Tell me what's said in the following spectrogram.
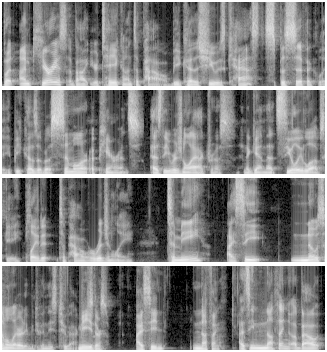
But I'm curious about your take on T'Pau because she was cast specifically because of a similar appearance as the original actress. And again, that Celia Lovsky played it T'Pau originally. To me, I see no similarity between these two actors. Me either. I see nothing. I see nothing about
